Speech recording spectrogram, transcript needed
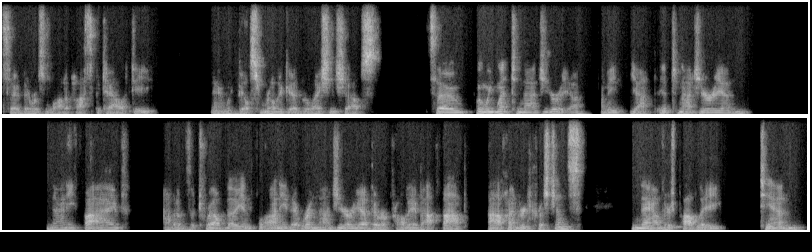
so there was a lot of hospitality, and we built some really good relationships. So when we went to Nigeria, I mean, yeah, into Nigeria in 95 out of the 12 million Fulani that were in Nigeria, there were probably about five, 500 Christians. Now there's probably 10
